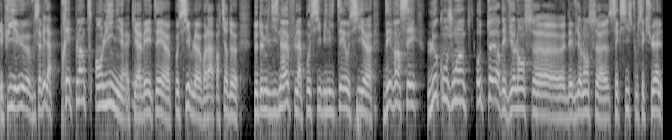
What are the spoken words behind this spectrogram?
Et puis il y a eu, euh, vous savez, la pré-plainte en ligne qui avait été euh, possible voilà, à partir de, de 2019. La possibilité aussi d'évincer le conjoint auteur des violences, des violences sexistes ou sexuelles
